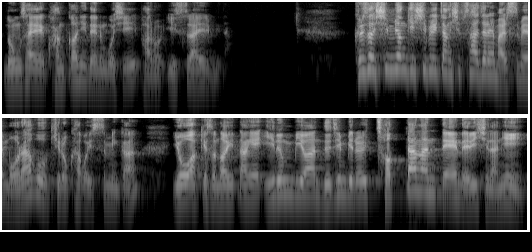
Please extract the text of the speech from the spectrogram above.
농사의 관건이 되는 곳이 바로 이스라엘입니다. 그래서 신명기 11장 14절의 말씀에 뭐라고 기록하고 있습니까? 여호와께서 너희 땅에 이른 비와 늦은 비를 적당한 때에 내리시나니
